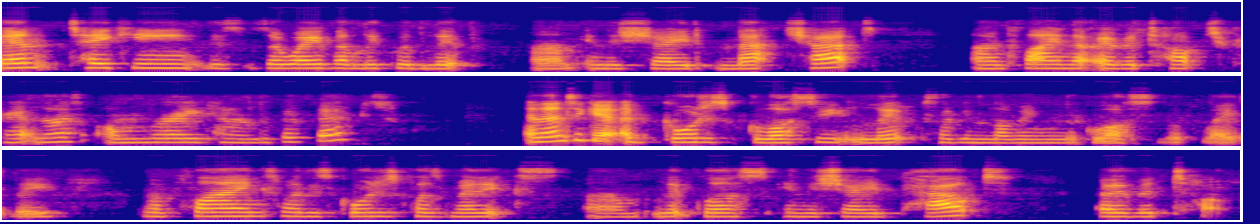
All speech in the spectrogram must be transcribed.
Then taking this Zoeva liquid lip um, in the shade Matte Chat, I'm applying that over top to create a nice ombre kind of lip effect. And then to get a gorgeous glossy lip, because I've been loving the gloss look lately, I'm applying some of this gorgeous cosmetics um, lip gloss in the shade Pout over top.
